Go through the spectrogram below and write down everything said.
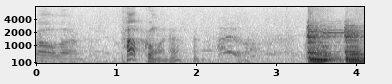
called um, popcorn, huh?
